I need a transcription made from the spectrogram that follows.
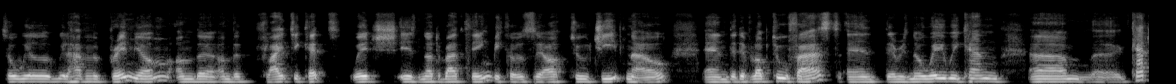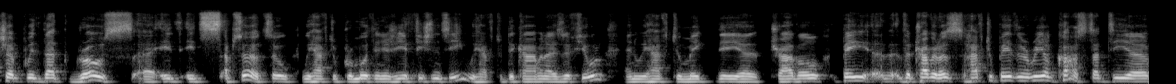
So we'll we'll have a premium on the on the flight ticket, which is not a bad thing because they are too cheap now and they develop too fast. And there is no way we can um, uh, catch up with that growth. Uh, it, it's absurd. So we have to promote energy energy efficiency. We have to decarbonize the fuel, and we have to make the uh, travel pay. Uh, the travelers have to pay the real costs at the uh,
